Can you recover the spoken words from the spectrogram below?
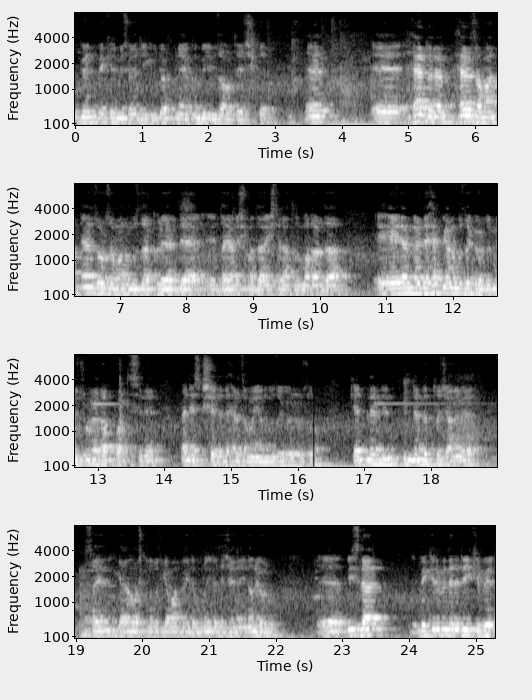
bugün vekilimin söylediği gibi 4000'e yakın bir imza ortaya çıktı. Evet, e, her dönem, her zaman en zor zamanımızda grevde, e, dayanışmada, işten atılmalarda, e, eylemlerde hep yanımızda gördüğümüz Cumhuriyet Halk Partisi'ni ben Eskişehir'de de her zaman yanımızda görüyoruz. Kendilerinin gündemde tutacağını ve Sayın Genel Başkanımız Kemal Bey de bunu ileteceğine inanıyorum. E, bizler vekilimin de dediği gibi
